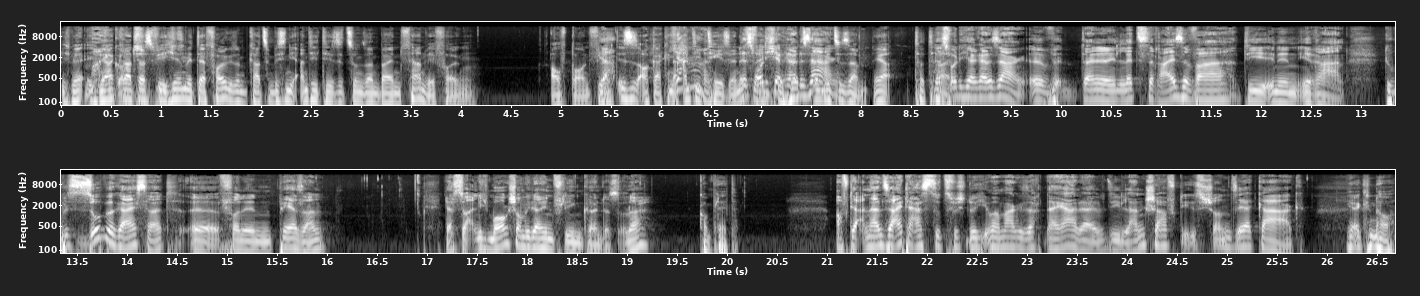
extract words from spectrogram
Ich, mer ich merke gerade, dass wir hier mit der Folge so gerade so ein bisschen die Antithese zu unseren beiden Fernwehfolgen aufbauen. Vielleicht ja. ist es auch gar keine ja, Antithese. Ne? Das wollte ich ja gerade sagen. Zusammen. Ja, total. Das wollte ich ja gerade sagen. Äh, deine letzte Reise war die in den Iran. Du bist so begeistert äh, von den Persern, dass du eigentlich morgen schon wieder hinfliegen könntest, oder? Komplett. Auf der anderen Seite hast du zwischendurch immer mal gesagt, na ja, die Landschaft, die ist schon sehr karg. Ja, genau,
